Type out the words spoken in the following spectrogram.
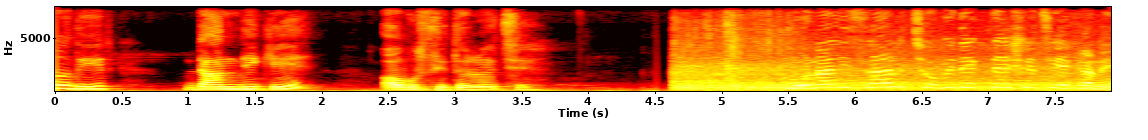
নদীর ডান দিকে অবস্থিত রয়েছে। মোনালিসার ছবি দেখতে এসেছি এখানে।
